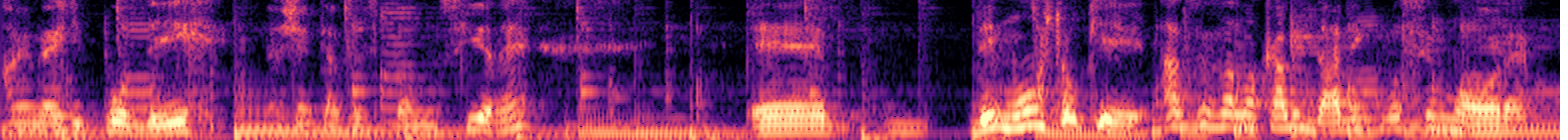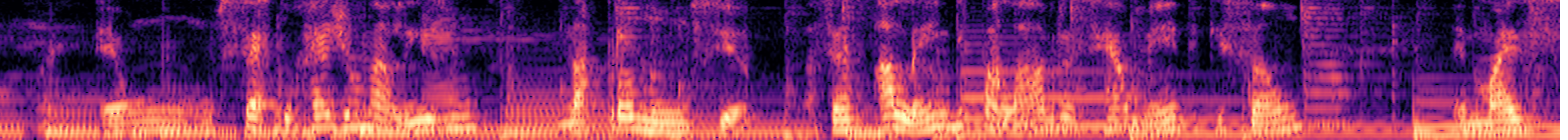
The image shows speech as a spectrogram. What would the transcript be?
ao invés de poder, a gente às vezes pronuncia, né? É, demonstra o quê? Às vezes a localidade em que você mora. É um, um certo regionalismo na pronúncia, tá certo? além de palavras realmente que são é, mais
